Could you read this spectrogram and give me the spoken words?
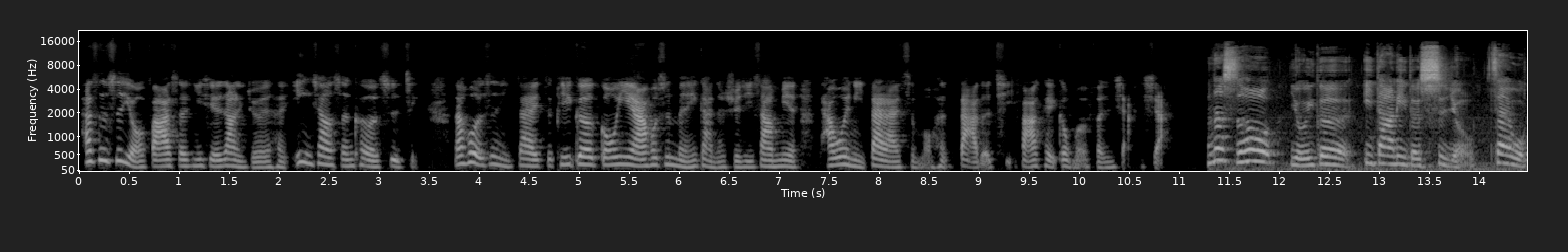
他是不是有发生一些让你觉得很印象深刻的事情？那或者是你在这皮革工艺啊，或是美感的学习上面，他为你带来什么很大的启发？可以跟我们分享一下。那时候有一个意大利的室友，在我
